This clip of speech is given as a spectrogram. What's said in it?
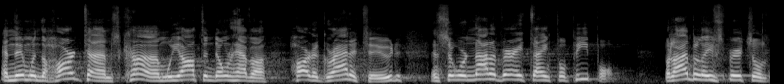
And then when the hard times come, we often don't have a heart of gratitude, and so we're not a very thankful people. But I believe spiritual,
